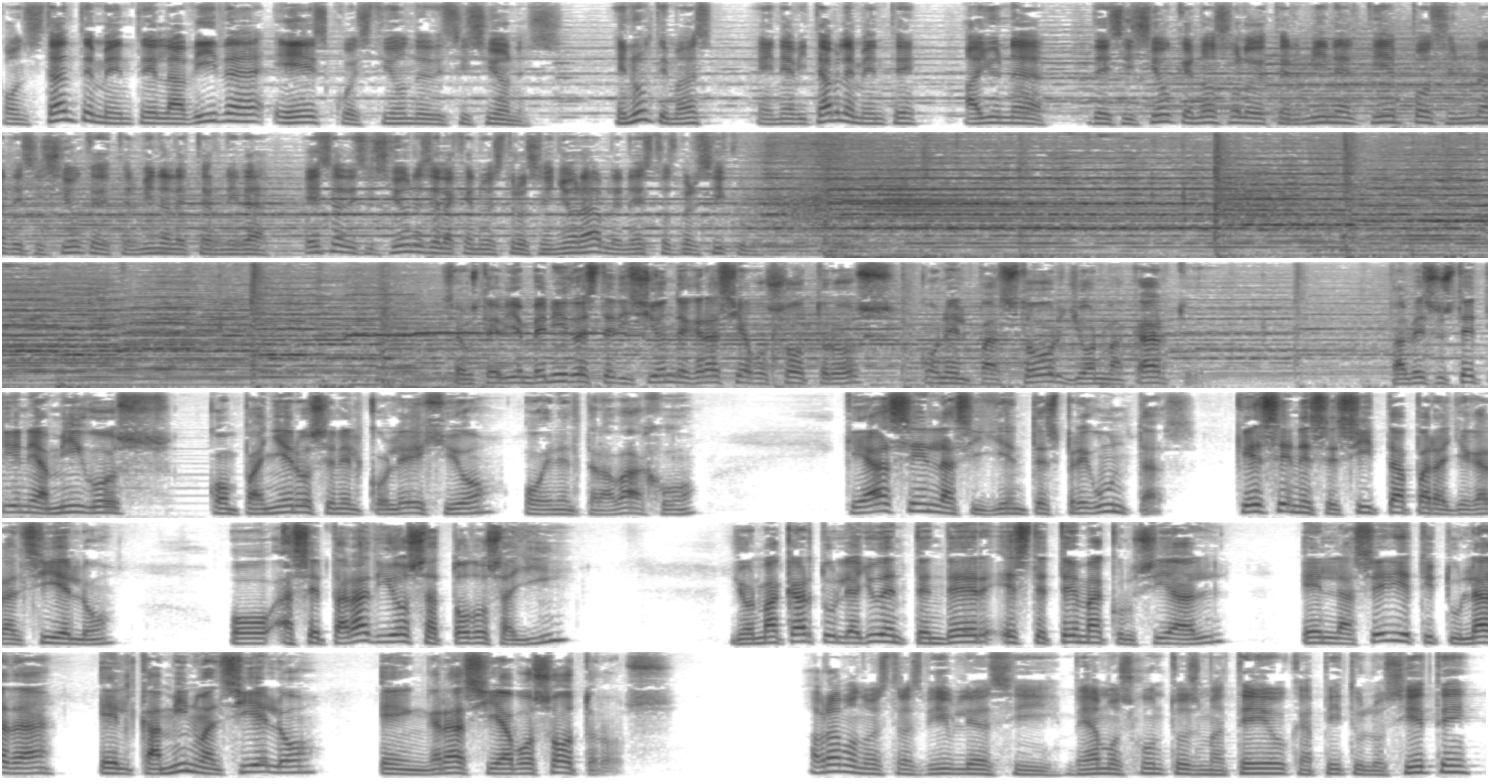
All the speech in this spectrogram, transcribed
Constantemente la vida es cuestión de decisiones. En últimas, inevitablemente hay una decisión que no solo determina el tiempo, sino una decisión que determina la eternidad. Esa decisión es de la que nuestro Señor habla en estos versículos. Sea usted bienvenido a esta edición de Gracia a vosotros con el pastor John MacArthur. Tal vez usted tiene amigos, compañeros en el colegio o en el trabajo que hacen las siguientes preguntas. ¿Qué se necesita para llegar al cielo? ¿O aceptará Dios a todos allí? John MacArthur le ayuda a entender este tema crucial en la serie titulada El camino al cielo en gracia a vosotros. Abramos nuestras Biblias y veamos juntos Mateo capítulo 7,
